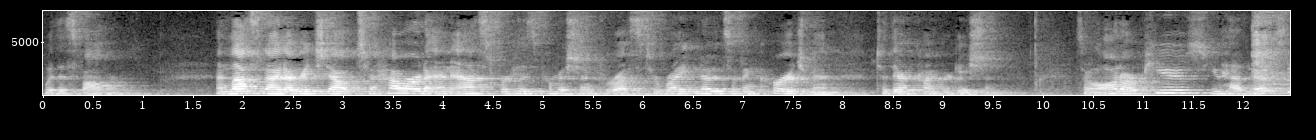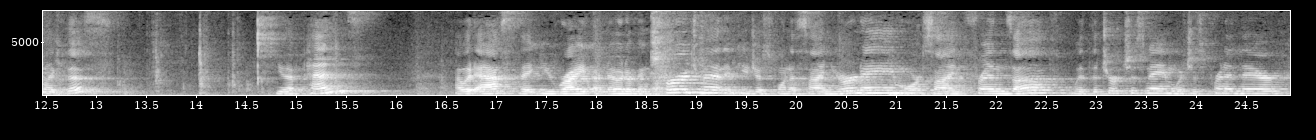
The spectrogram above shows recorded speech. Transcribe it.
with his father. And last night I reached out to Howard and asked for his permission for us to write notes of encouragement to their congregation. So on our pews, you have notes like this. You have pens. I would ask that you write a note of encouragement if you just want to sign your name or sign friends of with the church's name, which is printed there.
